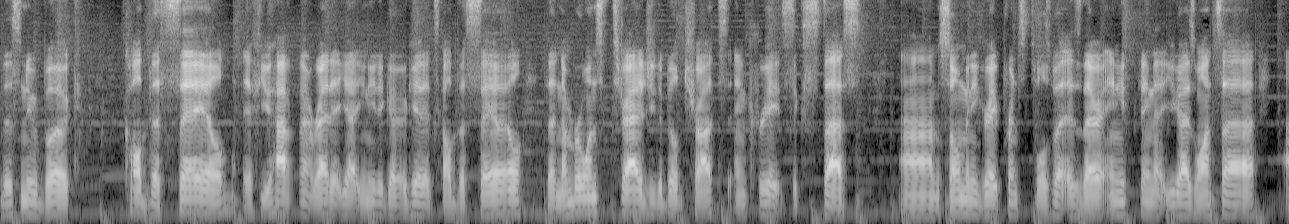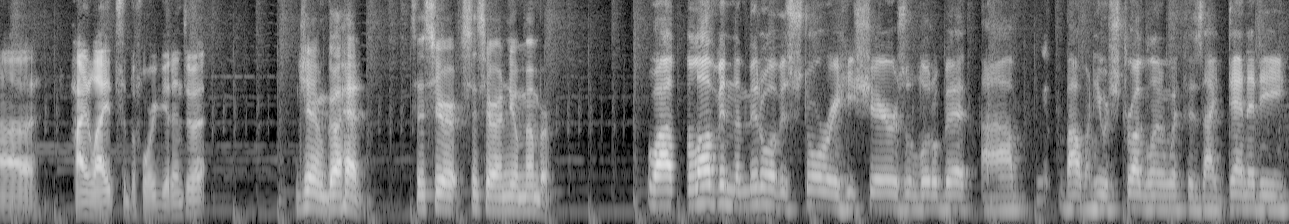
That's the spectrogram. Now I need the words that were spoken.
this new book called The Sale. If you haven't read it yet, you need to go get it. It's called The Sale, the number one strategy to build trust and create success. Um, so many great principles, but is there anything that you guys want to uh, highlight before we get into it? Jim, go ahead since you're since you're a new member? Well, I love in the middle of his story, he shares a little bit um, about when he was struggling with his identity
